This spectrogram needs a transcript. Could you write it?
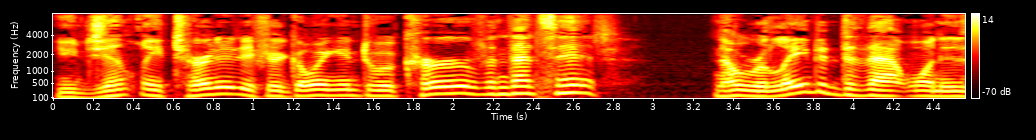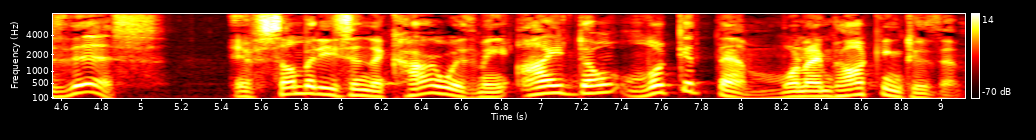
You gently turn it if you're going into a curve, and that's it. Now, related to that one is this. If somebody's in the car with me, I don't look at them when I'm talking to them.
